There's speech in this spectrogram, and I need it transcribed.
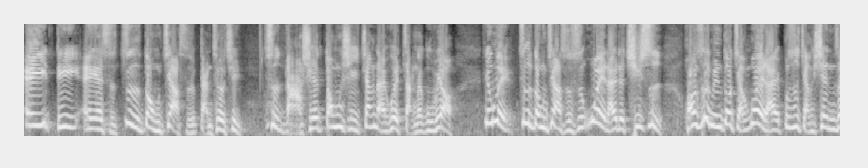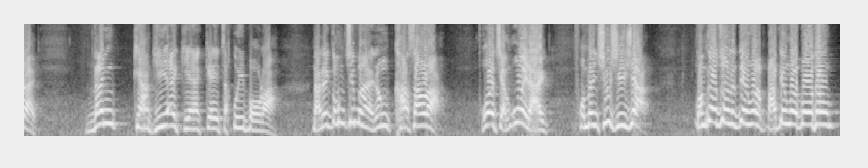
ADAS 自动驾驶感测器是哪些东西？将来会涨的股票？因为自动驾驶是未来的趋势。黄世明都讲未来，不是讲现在。咱行棋爱行加十几步啦。哪里讲今麦拢卡烧啦？我要讲未来。我们休息一下，广告中的电话，把电话拨通。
